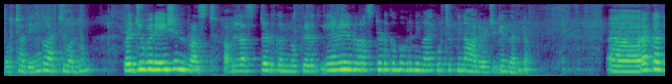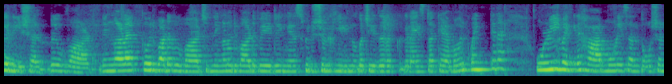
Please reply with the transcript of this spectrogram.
കുറച്ചധികം കാണിച്ചു വന്നു. റെജുവിനേഷൻ റെസ്റ്റ് അവർ റെസ്റ്റ് എടുക്കുന്നു. റെസ്റ്റ് എടുക്കുമ്പോൾ അവർ നിങ്ങളെക്കുറിച്ചൊക്കെ ഇങ്ങനെ ആലോചിക്കുന്നുണ്ട്. റെക്കഗ്നീഷൻ റിവാർഡ് നിങ്ങളൊക്കെ ഒരുപാട് റിവാർഡ്സ് നിങ്ങൾ ഒരുപാട് പേര് ഇങ്ങനെ സ്പിരിച്വൽ ഹീലിംഗ് ഒക്കെ ചെയ്ത് റെക്കഗ്നൈസ്ഡ് ഒക്കെ ആകുമ്പോൾ അവർക്ക് ഭയങ്കര ഉള്ളിൽ ഭയങ്കര ഹാർമോണി സന്തോഷം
